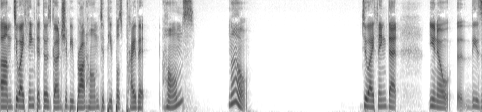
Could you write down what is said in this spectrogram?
um, do I think that those guns should be brought home to people's private homes? No. Do I think that you know uh, these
